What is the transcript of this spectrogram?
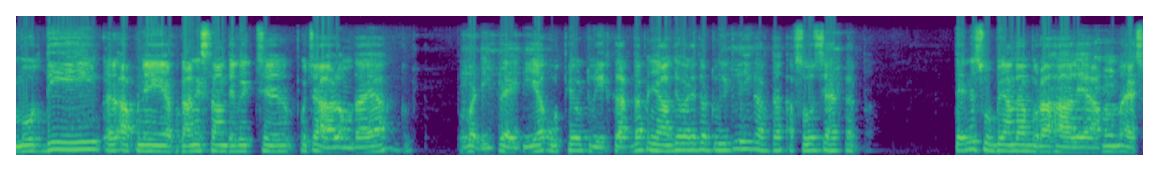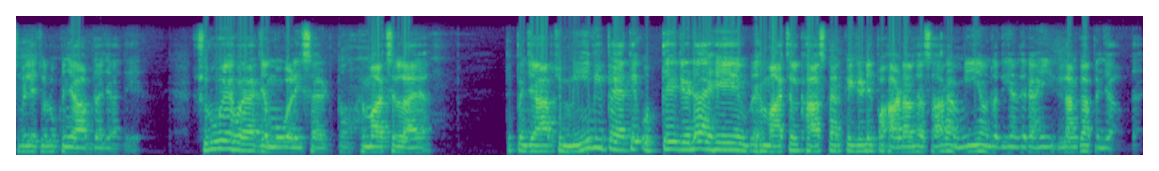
ਮੋਦੀ ਆਪਣੇ ਅਫਗਾਨਿਸਤਾਨ ਦੇ ਵਿੱਚ ਭੁਚਾਲ ਆਉਂਦਾ ਆ। ਵੱਡੀ ਟ੍ਰੈਜਡੀ ਆ, ਉੱਥੇ ਉਹ ਟਵੀਟ ਕਰਦਾ, ਪੰਜਾਬ ਦੇ ਬਾਰੇ ਤਾਂ ਟਵੀਟ ਵੀ ਨਹੀਂ ਕਰਦਾ, ਅਫਸੋਸ ਜ਼ਾਹਿਰ ਕਰਦਾ। ਤਿੰਨ ਸੂਬਿਆਂ ਦਾ ਬੁਰਾ ਹਾਲ ਆ, ਹੁਣ ਇਸ ਵੇਲੇ ਚਲੋ ਪੰਜਾਬ ਦਾ ਜ਼ਿਆਦਾ ਆ। ਸ਼ੁਰੂ ਇਹ ਹੋਇਆ ਜੰਮੂ ਵਾਲੀ ਸਾਈਡ ਤੋਂ, ਹਿਮਾਚਲ ਆਇਆ। ਤੇ ਪੰਜਾਬ 'ਚ ਮੀਂਹ ਵੀ ਪਿਆ ਤੇ ਉੱਤੇ ਜਿਹੜਾ ਇਹ ਹਿਮਾਚਲ, ਖਾਸ ਕਰਕੇ ਜਿਹੜੇ ਪਹਾੜਾਂ ਦਾ ਸਾਰਾ ਮੀਂਹ ਆ ਉਹ ਨਦੀਆਂ ਦੇ ਰਾਹੀਂ ਲਾਂਘਾ ਪੰਜਾਬ ਦਾ ਹੈ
